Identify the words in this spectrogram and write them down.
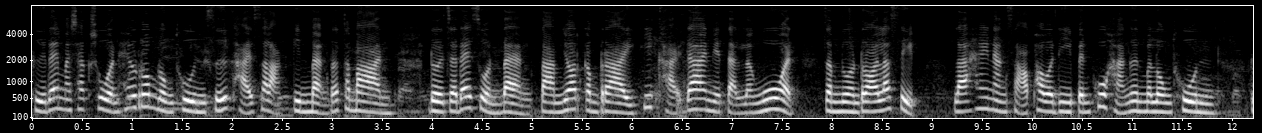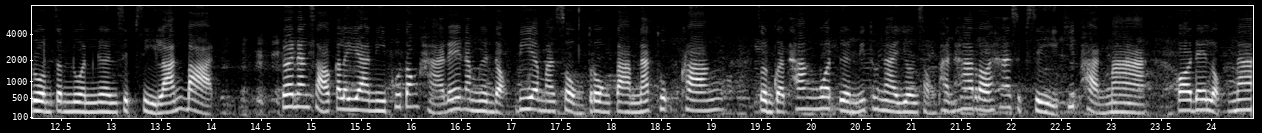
คือได้มาชักชวนให้ร่วมลงทุนซื้อขายสลากกินแบ่งรัฐบาล โดยจะได้ส่วนแบ่งตามยอดกำไรที่ขายได้ในแต่ละงวดจำนวนร้อยละสิบและให้นางสาวภาวดีเป็นผู้หาเงินมาลงทุน รวมจำนวนเงิน 14 ล้านบาท โดยนางสาวกัลยาณีผู้ต้องหาได้นำเงินดอกเบี้ยมาส่งตรงตามนัดทุกครั้ง จนกระทั่งงวดเดือนมิถุนายน 2554 ที่ผ่านมา ก็ได้หลบหน้า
